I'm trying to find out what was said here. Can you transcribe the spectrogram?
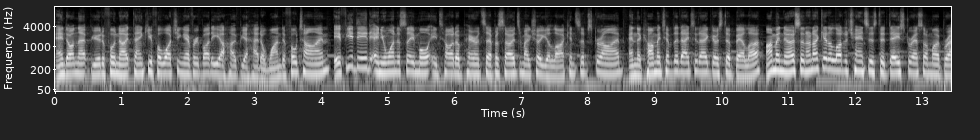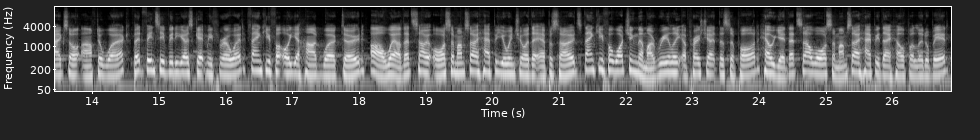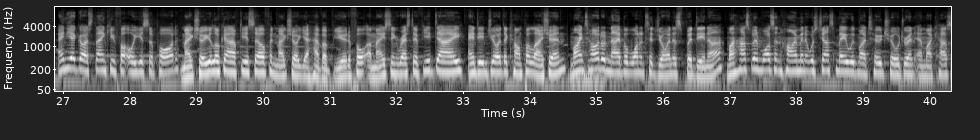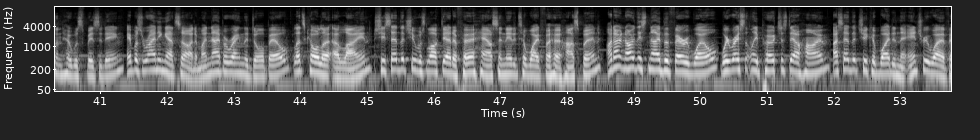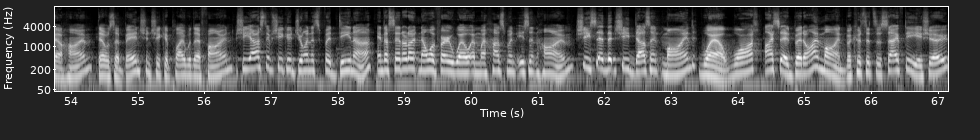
And on that beautiful note, thank you for watching, everybody. I hope you had a wonderful time. If you did and you want to see more Entitled Parents episodes, make sure you like and subscribe. And the comment of the day today goes to Bella. I'm a nurse and I don't get a lot of chances to de stress on my breaks or after work, but Vincey videos get me through it. Thank you for all your hard work, dude. Oh, wow, that's so awesome. I'm so happy you enjoyed the episodes. Thank you for watching them. I really appreciate the support. Hell yeah, that's so awesome. I'm so happy they help a little bit. And yeah, guys, thank you for all your support. Make sure you look after yourself and make sure you have a beautiful, amazing rest of your day and enjoy the compilation. My entitled neighbor wanted to join us for dinner. My husband wasn't home and it was just me with my two children and my cousin who was visiting. It was raining outside and my neighbor rang the doorbell. Let's call her Elaine. She said that she was locked out of her house and needed to wait for her husband. I don't know this neighbor very well. We recently purchased our home. I said that she could wait in the entryway of our home. There was a bench and she could play with her phone. She asked if she could join us for dinner and I said I don't know her very well and my husband isn't home. She said that she doesn't mind. Well, what? I said, but I mind because it's a safety issue.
